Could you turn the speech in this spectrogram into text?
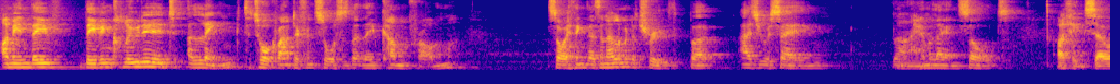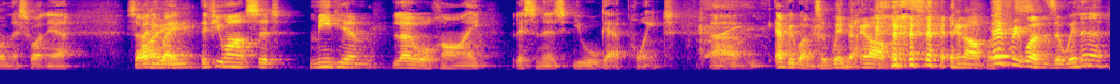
I mean, they've they've included a link to talk about different sources that they've come from. So I think there's an element of truth, but as you were saying, that Mm. Himalayan salt. I think so on this one, yeah. So I- anyway, if you answered medium, low, or high, listeners, you will get a point. Um, everyone's a winner. in our books, in our books. Everyone's a winner,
